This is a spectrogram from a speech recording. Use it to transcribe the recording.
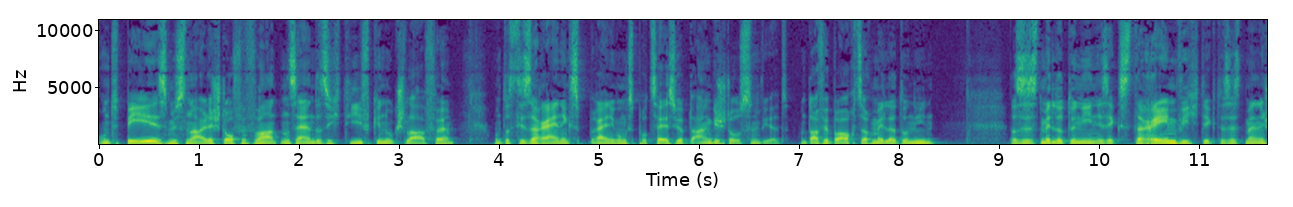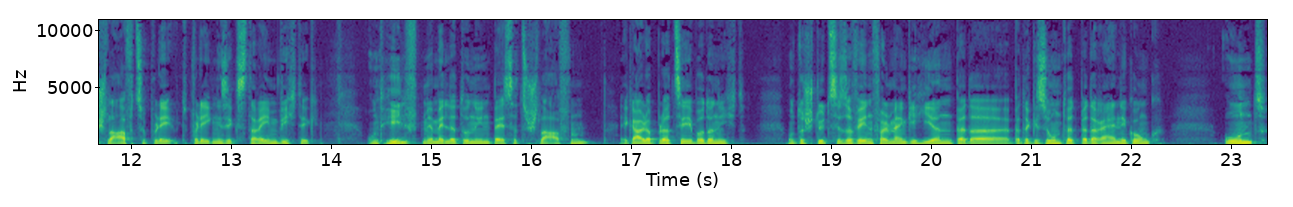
Und B, es müssen alle Stoffe vorhanden sein, dass ich tief genug schlafe und dass dieser Reinigs Reinigungsprozess überhaupt angestoßen wird. Und dafür braucht es auch Melatonin. Das heißt, Melatonin ist extrem wichtig. Das heißt, meinen Schlaf zu pflegen ist extrem wichtig. Und hilft mir Melatonin besser zu schlafen, egal ob Placebo oder nicht. Unterstützt es auf jeden Fall mein Gehirn bei der, bei der Gesundheit, bei der Reinigung und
